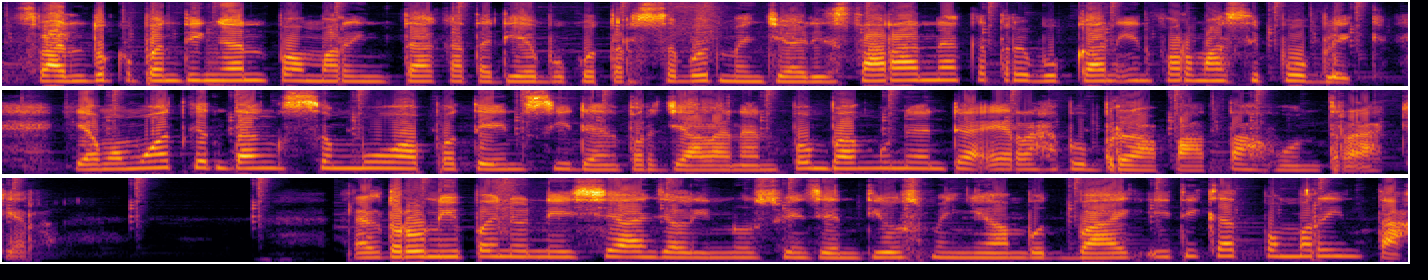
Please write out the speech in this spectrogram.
Selain untuk kepentingan pemerintah, kata dia buku tersebut menjadi sarana keterbukaan informasi publik yang memuat tentang semua potensi dan perjalanan pembangunan daerah beberapa tahun terakhir. Rektor Unipa Indonesia Angelinus Vincentius menyambut baik itikat pemerintah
